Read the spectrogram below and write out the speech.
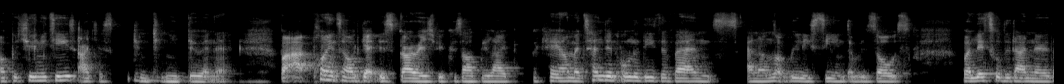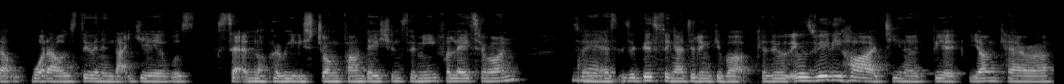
opportunities, I just continued doing it. But at points, I would get discouraged because I'd be like, okay, I'm attending all of these events and I'm not really seeing the results. But little did I know that what I was doing in that year was setting up a really strong foundation for me for later on. So yeah, yeah it's, it's, a good thing I didn't give up because it was, it was really hard to, you know, be a young carer,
